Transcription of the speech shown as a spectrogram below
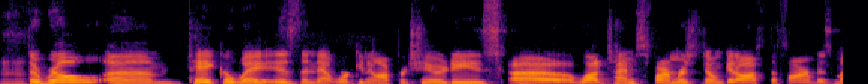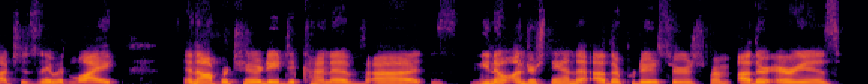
Mhm. the real um, takeaway is the networking opportunities. Uh, a lot of times farmers don't get off the farm as much as they would like. An Mhm. opportunity to kind of, uh, you know, understand that other producers from other areas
